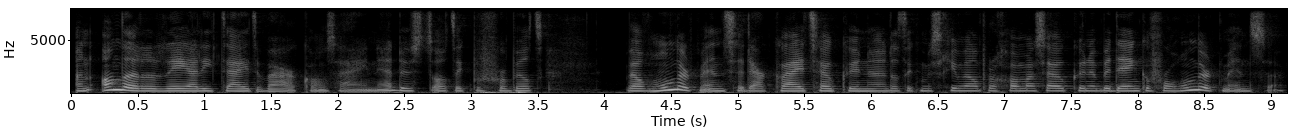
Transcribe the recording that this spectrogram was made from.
een andere realiteit waar kan zijn. Hè? Dus dat ik bijvoorbeeld wel 100 mensen daar kwijt zou kunnen. Dat ik misschien wel een programma zou kunnen bedenken voor 100 mensen.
